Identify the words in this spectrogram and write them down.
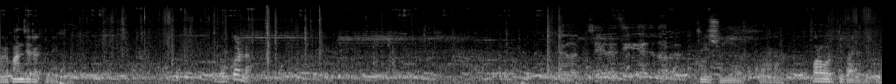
আর পাঞ্জে একটু দেখো। ঢুকো না। কি সুন্দর পরবর্তী পারে দেখি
